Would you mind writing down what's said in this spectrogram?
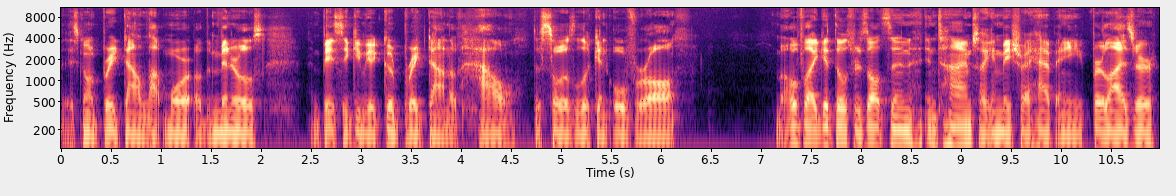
It's going to break down a lot more of the minerals and basically give me a good breakdown of how the soil is looking overall. But hopefully, I get those results in in time so I can make sure I have any fertilizer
